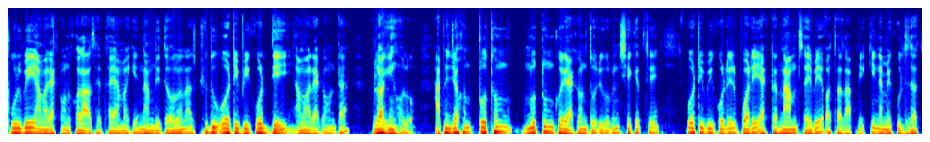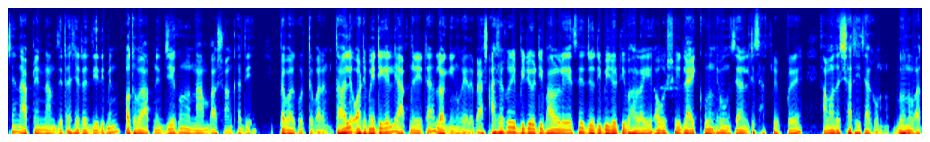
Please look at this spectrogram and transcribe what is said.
পূর্বেই আমার অ্যাকাউন্ট খোলা আছে, তাই আমাকে নাম দিতে হলো না। শুধু ওটিপি কোড দিয়েই আমার অ্যাকাউন্টটা লগ হলো। আপনি যখন প্রথম নতুন করে অ্যাকাউন্ট তৈরি করবেন, সেক্ষেত্রে ওটিপি কোডের পরে একটা নাম চাইবে। অর্থাৎ আপনি কী নামে খুলতে চাচ্ছেন, আপনার নাম যেটা, সেটা দিয়ে দিবেন। অথবা আপনি যে কোনো নাম বা সংখ্যা দিয়ে ব্যবহার করতে পারেন। তাহলে অটোমেটিক্যালি আপনার এটা লগ হয়ে যাবে। আশা করি ভিডিওটি ভালো লেগেছে। যদি ভিডিওটি ভালো লাগে, অবশ্যই লাইক করুন এবং চ্যানেলটি সাবস্ক্রাইব করে আমাদের সাথেই থাকুন। ধন্যবাদ।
